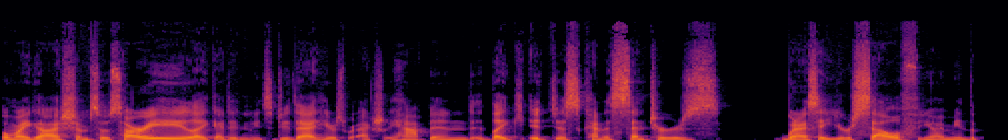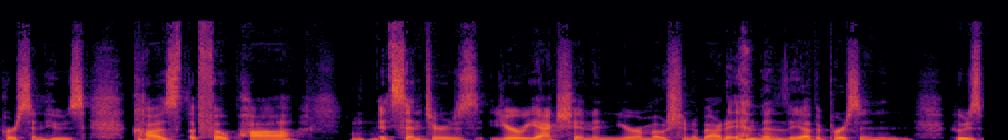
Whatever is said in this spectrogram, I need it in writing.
oh my gosh, I'm so sorry. Like, I didn't mean to do that. Here's what actually happened. It, like, it just kind of centers when I say yourself, you know, I mean the person who's caused the faux pas. Mhm. It centers your reaction and your emotion about it. And then the other person who's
